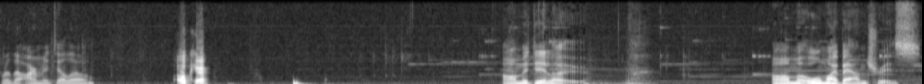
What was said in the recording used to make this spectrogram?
for the armadillo. Okay. Armadillo. Armor all my boundaries.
